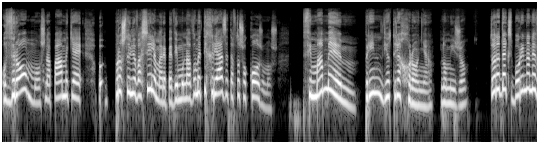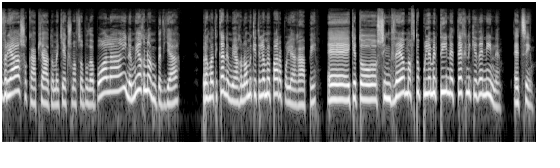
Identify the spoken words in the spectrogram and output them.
ο δρόμος να πάμε και προς το ηλιοβασίλεμα ρε παιδί μου, να δούμε τι χρειάζεται αυτός ο κόσμος. Θυμάμαι πριν δύο-τρία χρόνια, νομίζω, Τώρα εντάξει, μπορεί να νευριάσω κάποια άτομα και έξω με αυτό που θα πω, αλλά είναι μία γνώμη, παιδιά. Πραγματικά είναι μία γνώμη και τη λέω με πάρα πολύ αγάπη. Ε, και το συνδέω με αυτό που λέμε τι είναι τέχνη και δεν είναι. Έτσι.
